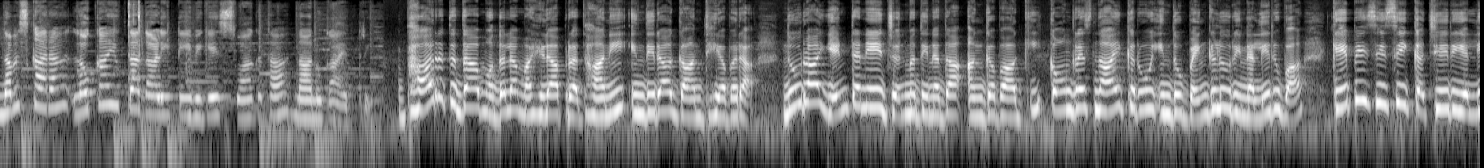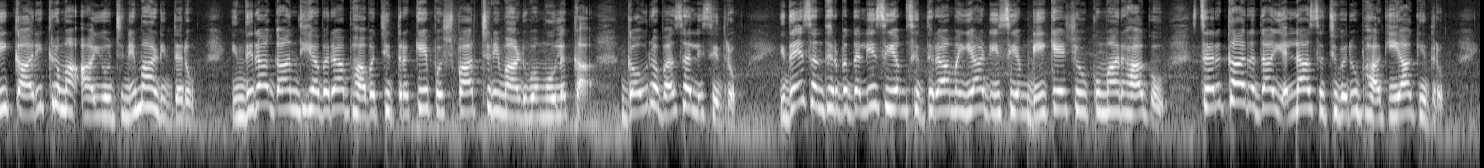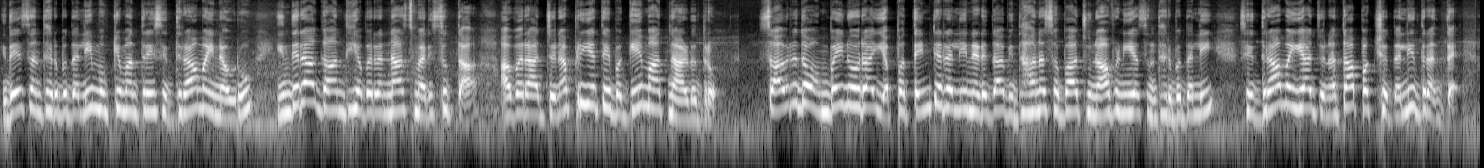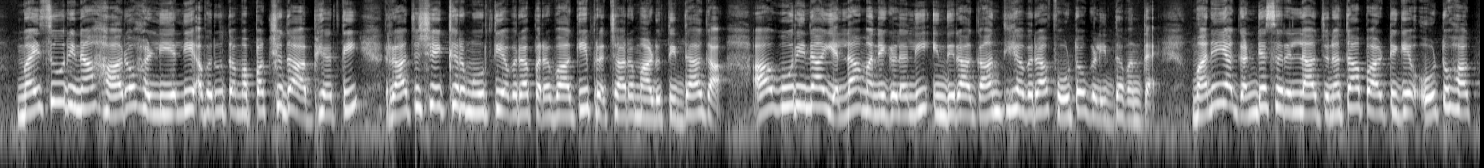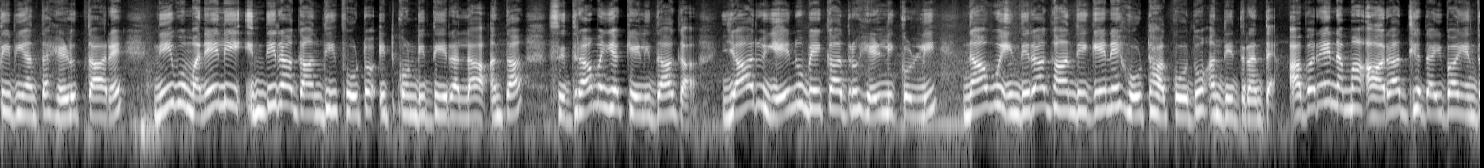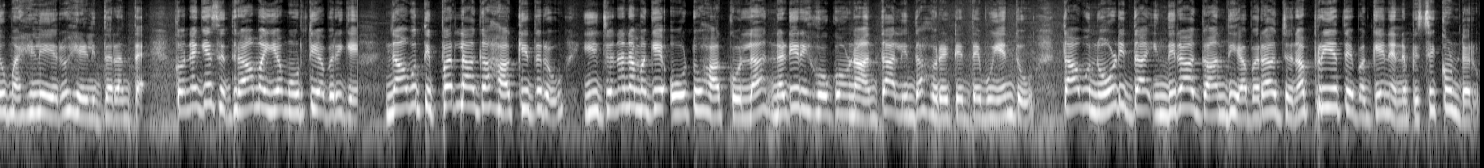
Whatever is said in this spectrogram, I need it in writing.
ನಮಸ್ಕಾರ, ಲೋಕಾಯುಕ್ತ ದಾಳಿ ಟಿವಿಗೆ ಸ್ವಾಗತ. ನಾನು ಗಾಯತ್ರಿ. ಭಾರತದ ಮೊದಲ ಮಹಿಳಾ ಪ್ರಧಾನಿ ಇಂದಿರಾ ಗಾಂಧಿಯವರ ನೂರ ಎಂಟನೇ ಜನ್ಮದಿನದ ಅಂಗವಾಗಿ ಕಾಂಗ್ರೆಸ್ ನಾಯಕರು ಇಂದು ಬೆಂಗಳೂರಿನಲ್ಲಿರುವ ಕೆಪಿಸಿಸಿ ಕಚೇರಿಯಲ್ಲಿ ಕಾರ್ಯಕ್ರಮ ಆಯೋಜನೆ ಮಾಡಿದ್ದರು. ಇಂದಿರಾ ಗಾಂಧಿಯವರ ಭಾವಚಿತ್ರಕ್ಕೆ ಪುಷ್ಪಾರ್ಚನೆ ಮಾಡುವ ಮೂಲಕ ಗೌರವ ಸಲ್ಲಿಸಿದರು. ಇದೇ ಸಂದರ್ಭದಲ್ಲಿ CM Siddaramaiah, DCM DK Shivakumar ಹಾಗೂ ಸರ್ಕಾರದ ಎಲ್ಲಾ ಸಚಿವರು ಭಾಗಿಯಾಗಿದ್ದರು ಇದೇ ಸಂದರ್ಭದಲ್ಲಿ ಮುಖ್ಯಮಂತ್ರಿ ಸಿದ್ದರಾಮಯ್ಯನವರು ಇಂದಿರಾ ಗಾಂಧಿಯವರನ್ನ ಸ್ಮರಿಸುತ್ತಾ ಅವರ ಜನಪ್ರಿಯತೆ ಬಗ್ಗೆ ಮಾತನಾಡಿದ್ರು. ಸಾವಿರದ ಒಂಬೈನೂರ ಎಪ್ಪತ್ತೆಂಟರಲ್ಲಿ ನಡೆದ ವಿಧಾನಸಭಾ ಚುನಾವಣೆಯ ಸಂದರ್ಭದಲ್ಲಿ ಸಿದ್ದರಾಮಯ್ಯ ಜನತಾ ಪಕ್ಷದಲ್ಲಿದ್ದರಂತೆ ಮೈಸೂರಿನ ಹಾರೋಹಳ್ಳಿಯಲ್ಲಿ ಅವರು ತಮ್ಮ ಪಕ್ಷದ ಅಭ್ಯರ್ಥಿ ರಾಜಶೇಖರ ಮೂರ್ತಿ ಅವರ ಪರವಾಗಿ ಪ್ರಚಾರ ಮಾಡುತ್ತಿದ್ದಾಗ ಆ ಊರಿನ ಎಲ್ಲಾ ಮನೆಗಳಲ್ಲಿ ಇಂದಿರಾ ಗಾಂಧಿ ಅವರ ಫೋಟೋಗಳಿದ್ದವಂತೆ. ಮನೆಯ ಗಂಡಸರೆಲ್ಲ ಜನತಾ ಪಾರ್ಟಿಗೆ ಓಟು ಹಾಕ್ತೀವಿ ಅಂತ ಹೇಳುತ್ತಾರೆ. ನೀವು ಮನೆಯಲ್ಲಿ ಇಂದಿರಾ ಗಾಂಧಿ ಫೋಟೋ ಇಟ್ಕೊಂಡಿದ್ದೀರಲ್ಲ ಅಂತ ಸಿದ್ದರಾಮಯ್ಯ ಕೇಳಿದಾಗ, ಯಾರು ಏನು ಬೇಕಾದರೂ ಹೇಳಿಕೊಳ್ಳಿ. ನಾವು ಇಂದಿರಾ ಗಾಂಧಿಗೇನೆ ಓಟ್ ಹಾಕೋದು ಅಂದಿದ್ರಂತೆ. ಅವರೇ ನಮ್ಮ ಆರಾಧ್ಯ ದೈವ ಎಂದು ಮಹಿಳೆಯರು ಹೇಳಿದ್ದರಂತೆ. ಕೊನೆಗೆ ಸಿದ್ದರಾಮಯ್ಯ ಮೂರ್ತಿ ಅವರಿಗೆ ನಾವು ತಿಪ್ಪರ್ಲಾಗ ಹಾಕಿದರೂ ಈ ಜನ ನಮಗೆ ಓಟು ಹಾಕೋಲ್ಲ, ನಡಿರಿ ಹೋಗೋಣ ಅಂತ ಅಲ್ಲಿಂದ ಹೊರಟಿದ್ದೆವು ಎಂದು ತಾವು ನೋಡಿದ್ದ ಇಂದಿರಾ ಗಾಂಧಿ ಅವರ ಜನಪ್ರಿಯತೆ ಬಗ್ಗೆ ನೆನಪಿಸಿಕೊಂಡರು.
